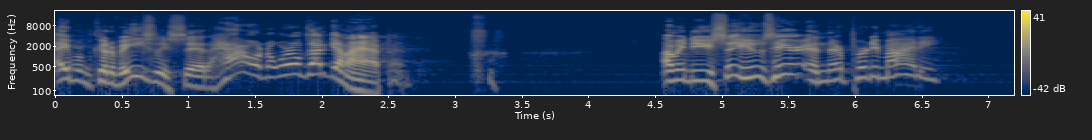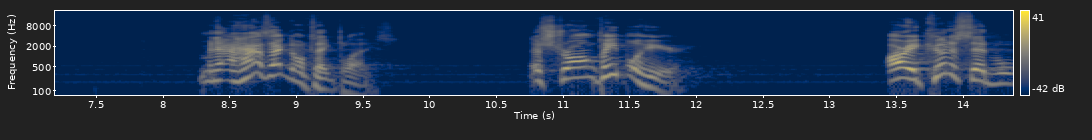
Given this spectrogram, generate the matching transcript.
Abram could have easily said, How in the world is that going to happen? I mean, do you see who's here? And they're pretty mighty. I mean, how's that going to take place? There's strong people here. Or he could have said, Well,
